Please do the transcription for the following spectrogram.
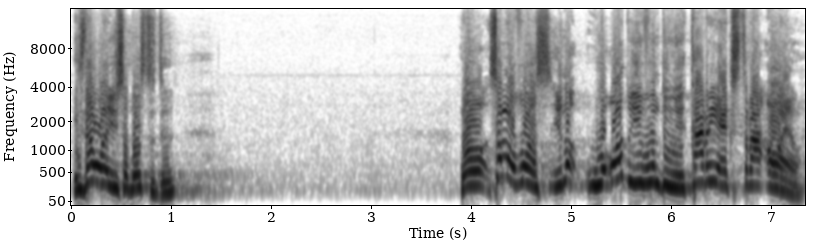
Is that what you're supposed to do? Well, some of us, you know, what do we even do? We carry extra oil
